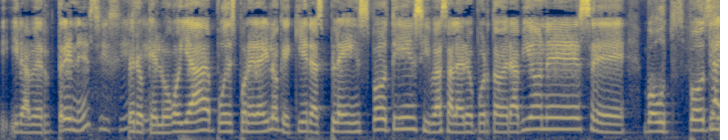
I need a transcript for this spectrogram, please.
ir a ver trenes, Sí, sí, pero sí. que luego ya puedes poner ahí lo que quieras. Plane spotting, si vas al aeropuerto a ver aviones, eh, boat spotting O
